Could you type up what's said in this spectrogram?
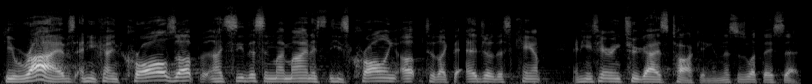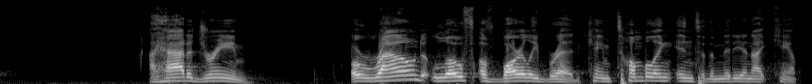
he arrives and he kind of crawls up, and I see this in my mind. He's crawling up to like the edge of this camp, and he's hearing two guys talking, and this is what they said I had a dream. A round loaf of barley bread came tumbling into the Midianite camp.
